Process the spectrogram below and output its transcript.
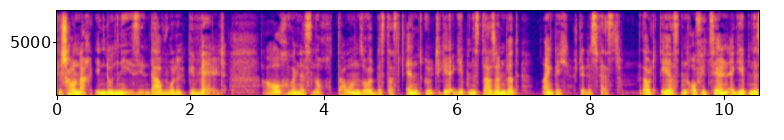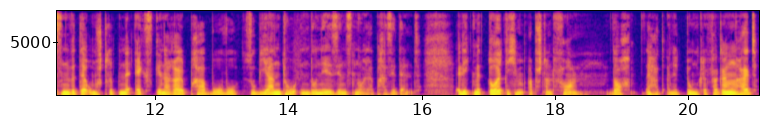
Wir schauen nach Indonesien. Da wurde gewählt. Auch wenn es noch dauern soll, bis das endgültige Ergebnis da sein wird, eigentlich steht es fest. Laut ersten offiziellen Ergebnissen wird der umstrittene Ex-General Prabowo Subianto Indonesiens neuer Präsident. Er liegt mit deutlichem Abstand vorn. Doch er hat eine dunkle Vergangenheit.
